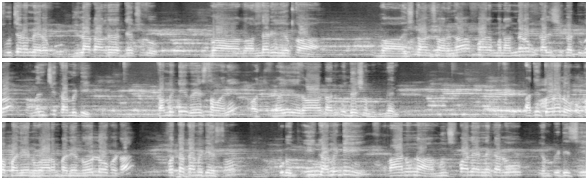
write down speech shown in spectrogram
సూచన మేరకు జిల్లా కాంగ్రెస్ అధ్యక్షులు అందరి యొక్క ఇష్టానుసారంగా మనందరం కలిసికట్టుగా మంచి కమిటీ కమిటీ వేస్తామని వచ్చి- రావడానికి ఉద్దేశం మెయిన్. అతి త్వరలో ఒక పదిహేను వారం పదిహేను రోజుల లోపల కొత్త కమిటీ వేస్తాం. ఇప్పుడు ఈ కమిటీ రానున్న మున్సిపల్ ఎన్నికలు ఎంపీటీసీ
